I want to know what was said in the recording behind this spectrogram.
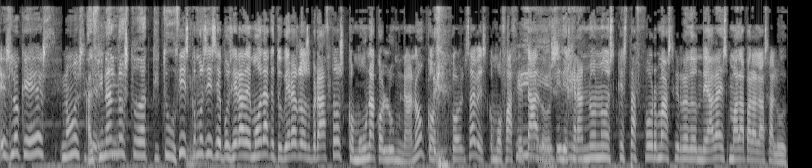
es lo que es, ¿no? Es Al que- final no es todo actitud. Sí, es como si se pusiera de moda que tuvieras los brazos como una columna, ¿no? Con, con, ¿Sabes? Como facetados. Sí, Y dijeran, no, no, es que esta forma así redondeada es mala para la salud.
